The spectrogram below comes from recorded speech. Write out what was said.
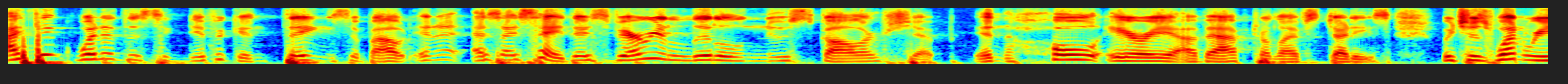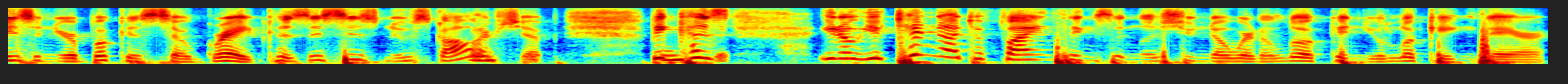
I think one of the significant things about, and as I say, there's very little new scholarship in the whole area of afterlife studies, which is one reason your book is so great because this is new scholarship. Because, you know, you tend not to find things unless you know where to look and you're looking there.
